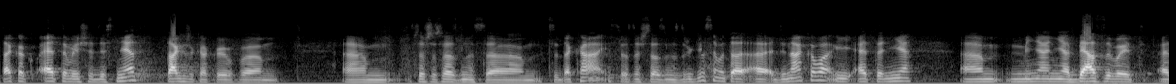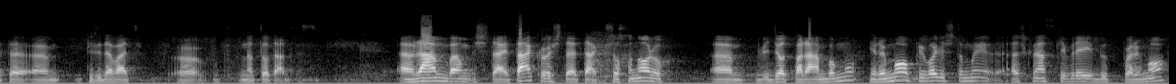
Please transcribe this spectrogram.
так как этого еще здесь нет, так же, как и в эм, эм, все, что связано с эм, цедака, и все, что связано с другим, это одинаково, и это не, эм, меня не обязывает это эм, передавать э, на тот адрес. Рамбам считает так, Рош считает так. Шелханорух ведет по Рамбаму, и Ремо приводит, что мы, ашкнадские евреи, идут по Ремо,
